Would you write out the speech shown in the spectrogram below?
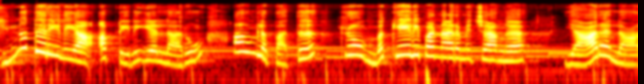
இன்னும் தெரியலையா அப்படின்னு எல்லாரும் அவங்கள பார்த்து ரொம்ப கேலி பண்ண ஆரம்பித்தாங்க யாரெல்லாம்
